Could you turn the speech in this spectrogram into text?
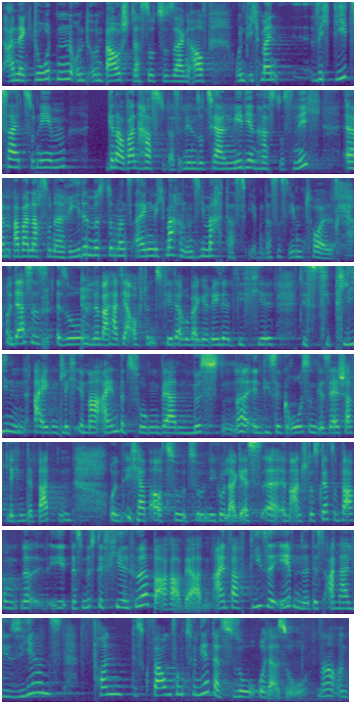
Anekdoten und, und bauscht das sozusagen auf. Und ich meine, sich die Zeit zu nehmen, Genau, wann hast du das? In den sozialen Medien hast du es nicht, ähm, aber nach so einer Rede müsste man es eigentlich machen und sie macht das eben. Das ist eben toll. Und das ist so, ne, man hat ja auch schon viel darüber geredet, wie viel Disziplinen eigentlich immer einbezogen werden müssten ne, in diese großen gesellschaftlichen Debatten. Und ich habe auch zu, zu Nicola Gess äh, im Anschluss gesagt, so warum, ne, das müsste viel hörbarer werden. Einfach diese Ebene des Analysierens von, des, warum funktioniert das so oder so. Ne? Und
